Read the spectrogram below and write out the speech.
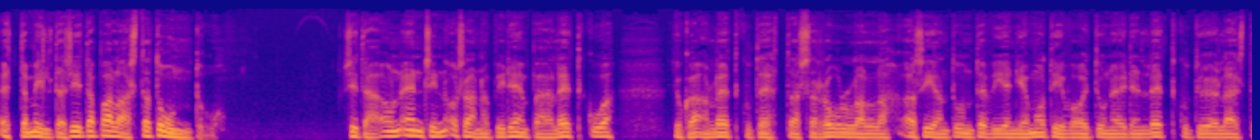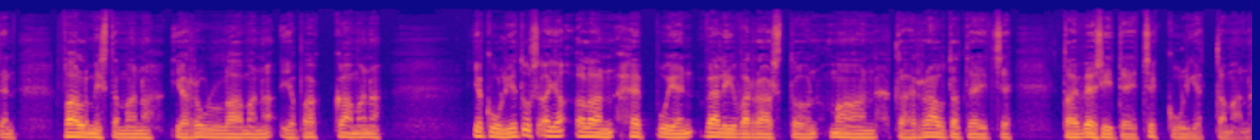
että miltä siitä palasta tuntuu. Sitä on ensin osana pidempää letkua, joka on letkutehtaassa rullalla asiantuntevien ja motivoituneiden letkutyöläisten valmistamana ja rullaamana ja pakkaamana ja kuljetusalan heppujen välivarastoon maan tai rautateitse tai vesiteitse kuljettamana.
